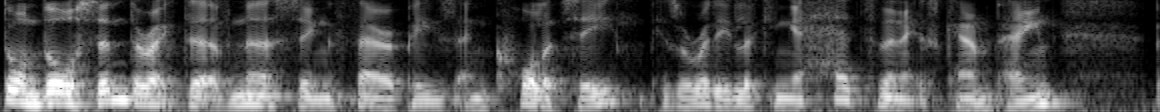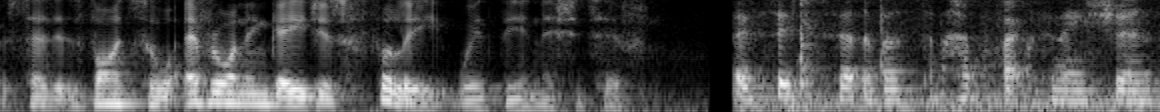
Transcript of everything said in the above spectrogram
Dawn Dawson, Director of Nursing, Therapies and Quality, is already looking ahead to the next campaign, but says it's vital everyone engages fully with the initiative. Over 60% of us had the vaccination,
